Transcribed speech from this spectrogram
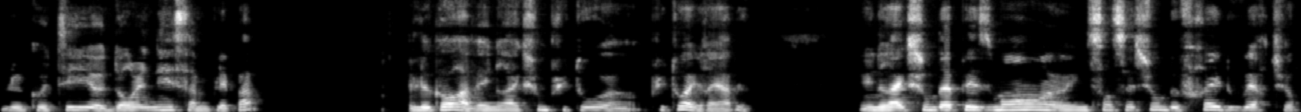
le côté dans le nez, ça me plaît pas. Le corps avait une réaction plutôt agréable, une réaction d'apaisement, une sensation de frais et d'ouverture,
